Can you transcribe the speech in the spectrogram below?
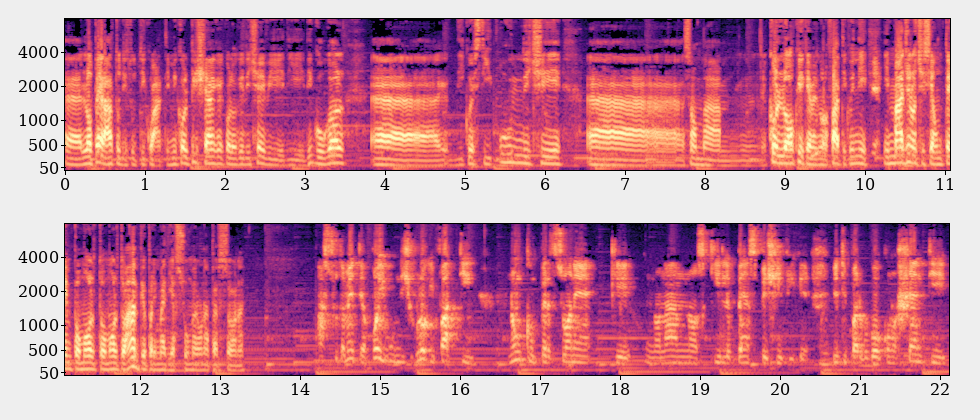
eh, l'operato di tutti quanti. Mi colpisce anche quello che dicevi di, di Google, eh, di questi 11 eh, insomma, colloqui che vengono fatti, quindi immagino ci sia un tempo molto, molto ampio prima di assumere una persona. Assolutamente, poi 11 colloqui fatti non con persone che non hanno skill ben specifiche. Io ti parlo con conoscenti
